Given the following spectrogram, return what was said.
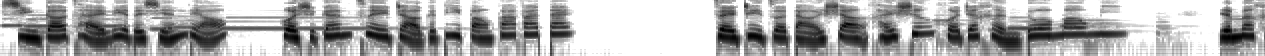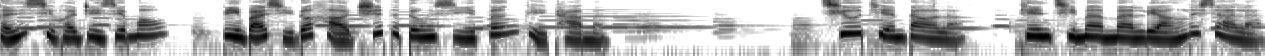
兴高采烈的闲聊，或是干脆找个地方发发呆。在这座岛上还生活着很多猫咪，人们很喜欢这些猫，并把许多好吃的东西分给它们。秋天到了。天气慢慢凉了下来，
